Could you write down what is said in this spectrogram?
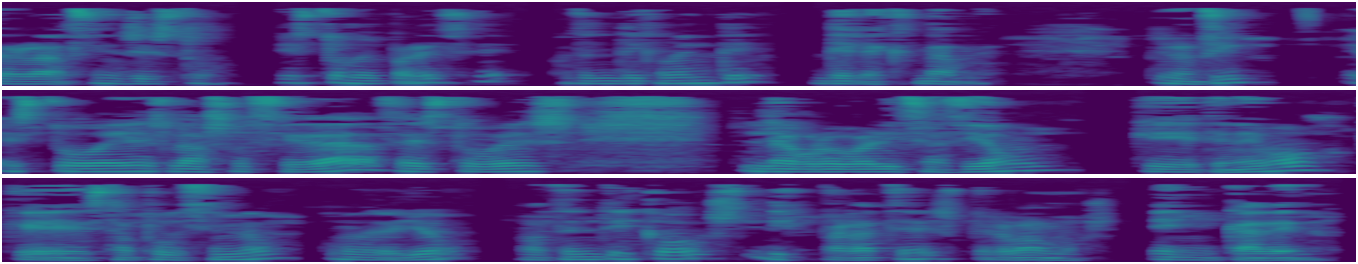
De verdad, insisto, esto me parece auténticamente deleznable. Pero en fin, esto es la sociedad, esto es la globalización que tenemos, que está produciendo, como digo yo, auténticos disparates, pero vamos, en cadena.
